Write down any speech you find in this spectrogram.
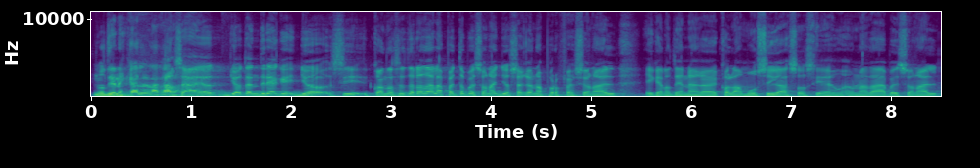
No tienes que darle la cara. O sea, yo, yo tendría que... yo si Cuando se trata del aspecto personal, yo sé que no es profesional y que no tiene nada que ver con la música. O si es una tarea personal,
